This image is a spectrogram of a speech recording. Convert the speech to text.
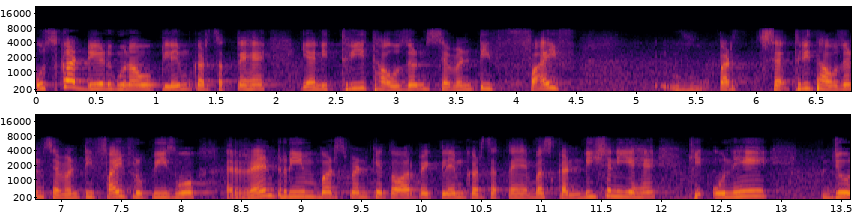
उसका डेढ़ गुना वो क्लेम कर सकते हैं, यानी थ्री थाउज़ेंड सेवेंटी फाइव पर three thousand seventy five rupees वो रेंट रीइंबर्समेंट के तौर पे क्लेम कर सकते हैं। बस कंडीशन ये है कि उन्हें जो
